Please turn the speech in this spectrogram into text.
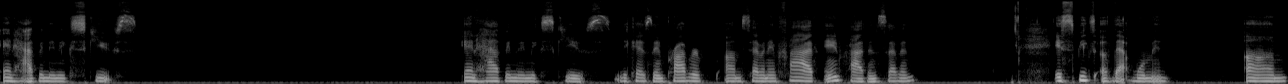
and having an excuse. And having an excuse. Because in Proverbs um, 7 and 5 and 5 and 7, it speaks of that woman. Um,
